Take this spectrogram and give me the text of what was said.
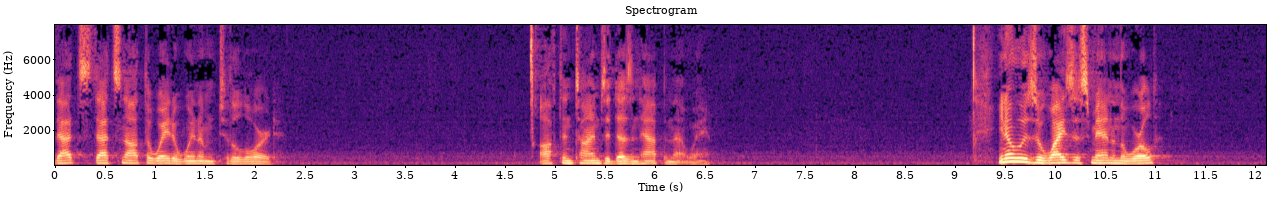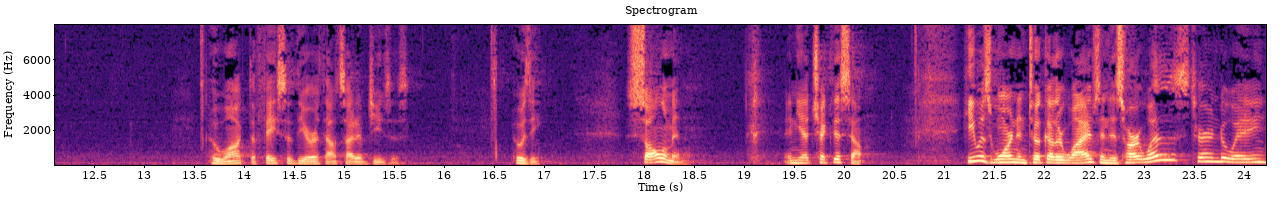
that's, that's not the way to win them to the Lord. Oftentimes, it doesn't happen that way. You know who's the wisest man in the world? Who walked the face of the earth outside of Jesus? Who is he? Solomon. And yet, check this out. He was warned and took other wives, and his heart was turned away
